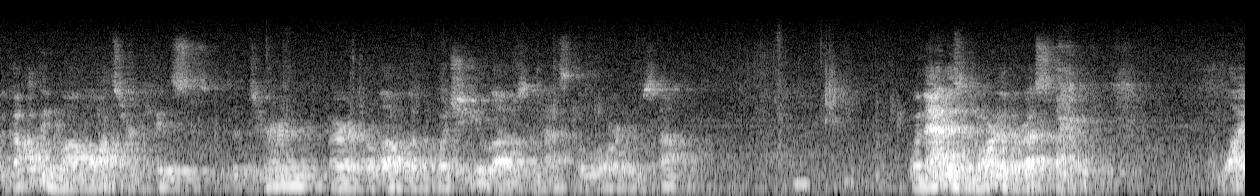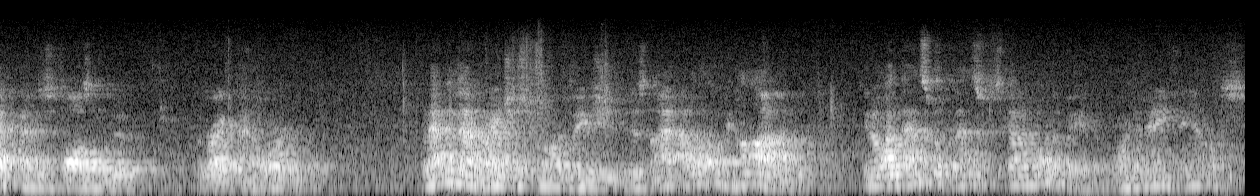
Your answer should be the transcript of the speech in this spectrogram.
a godly mom wants her kids to turn or to love what she loves, and that's the Lord Himself. When that is in order, the rest of life kind of just falls into the right kind of order. But having that righteous motivation, just, I, I love God. You know what, that's what, that's what's gonna motivate it more than anything else.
